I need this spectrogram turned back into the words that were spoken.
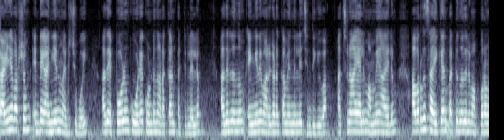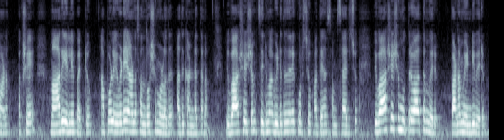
കഴിഞ്ഞ വർഷം എന്റെ അനിയൻ മരിച്ചുപോയി. അത് എപ്പോഴും കൂടെ കൊണ്ട് നടക്കാൻ പറ്റില്ലല്ലോ. അതിൽ നിന്നും എങ്ങനെ മറികടക്കാം എന്നല്ലേ ചിന്തിക്കുക. അച്ഛനായാലും അമ്മയായാലും അവർക്ക് സഹിക്കാൻ പറ്റുന്നതിലും അപ്പുറമാണ്. പക്ഷേ മാറിയല്ലേ പറ്റൂ. അപ്പോൾ എവിടെയാണ് സന്തോഷമുള്ളത്? അത് കണ്ടെത്തണം. വിവാഹശേഷം സിനിമ വിടുന്നതിനെക്കുറിച്ചും അദ്ദേഹം സംസാരിച്ചു. വിവാഹശേഷം ഉത്തരവാദിത്തം വരും. പണം വേണ്ടി വരും.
